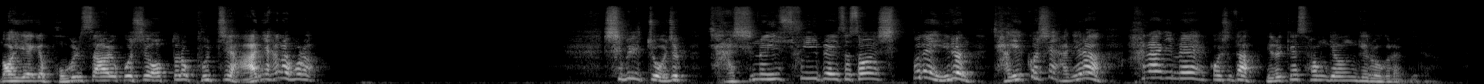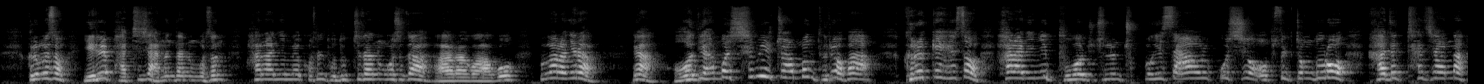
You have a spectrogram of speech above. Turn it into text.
너희에게 복을 쌓을 곳이 없도록 붙지 아니하나 보라 11조, 즉, 자신의 수입에 있어서 10분의 1은 자기 것이 아니라 하나님의 것이다. 이렇게 성경은 기록을 합니다. 그러면서 이를 바치지 않는다는 것은 하나님의 것을 도둑질하는 것이다. 라고 하고, 뿐만 아니라, 야, 어디 한번 11조 한번 들여봐. 그렇게 해서 하나님이 부어주시는 축복이 쌓을 곳이 없을 정도로 가득 차지 않나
